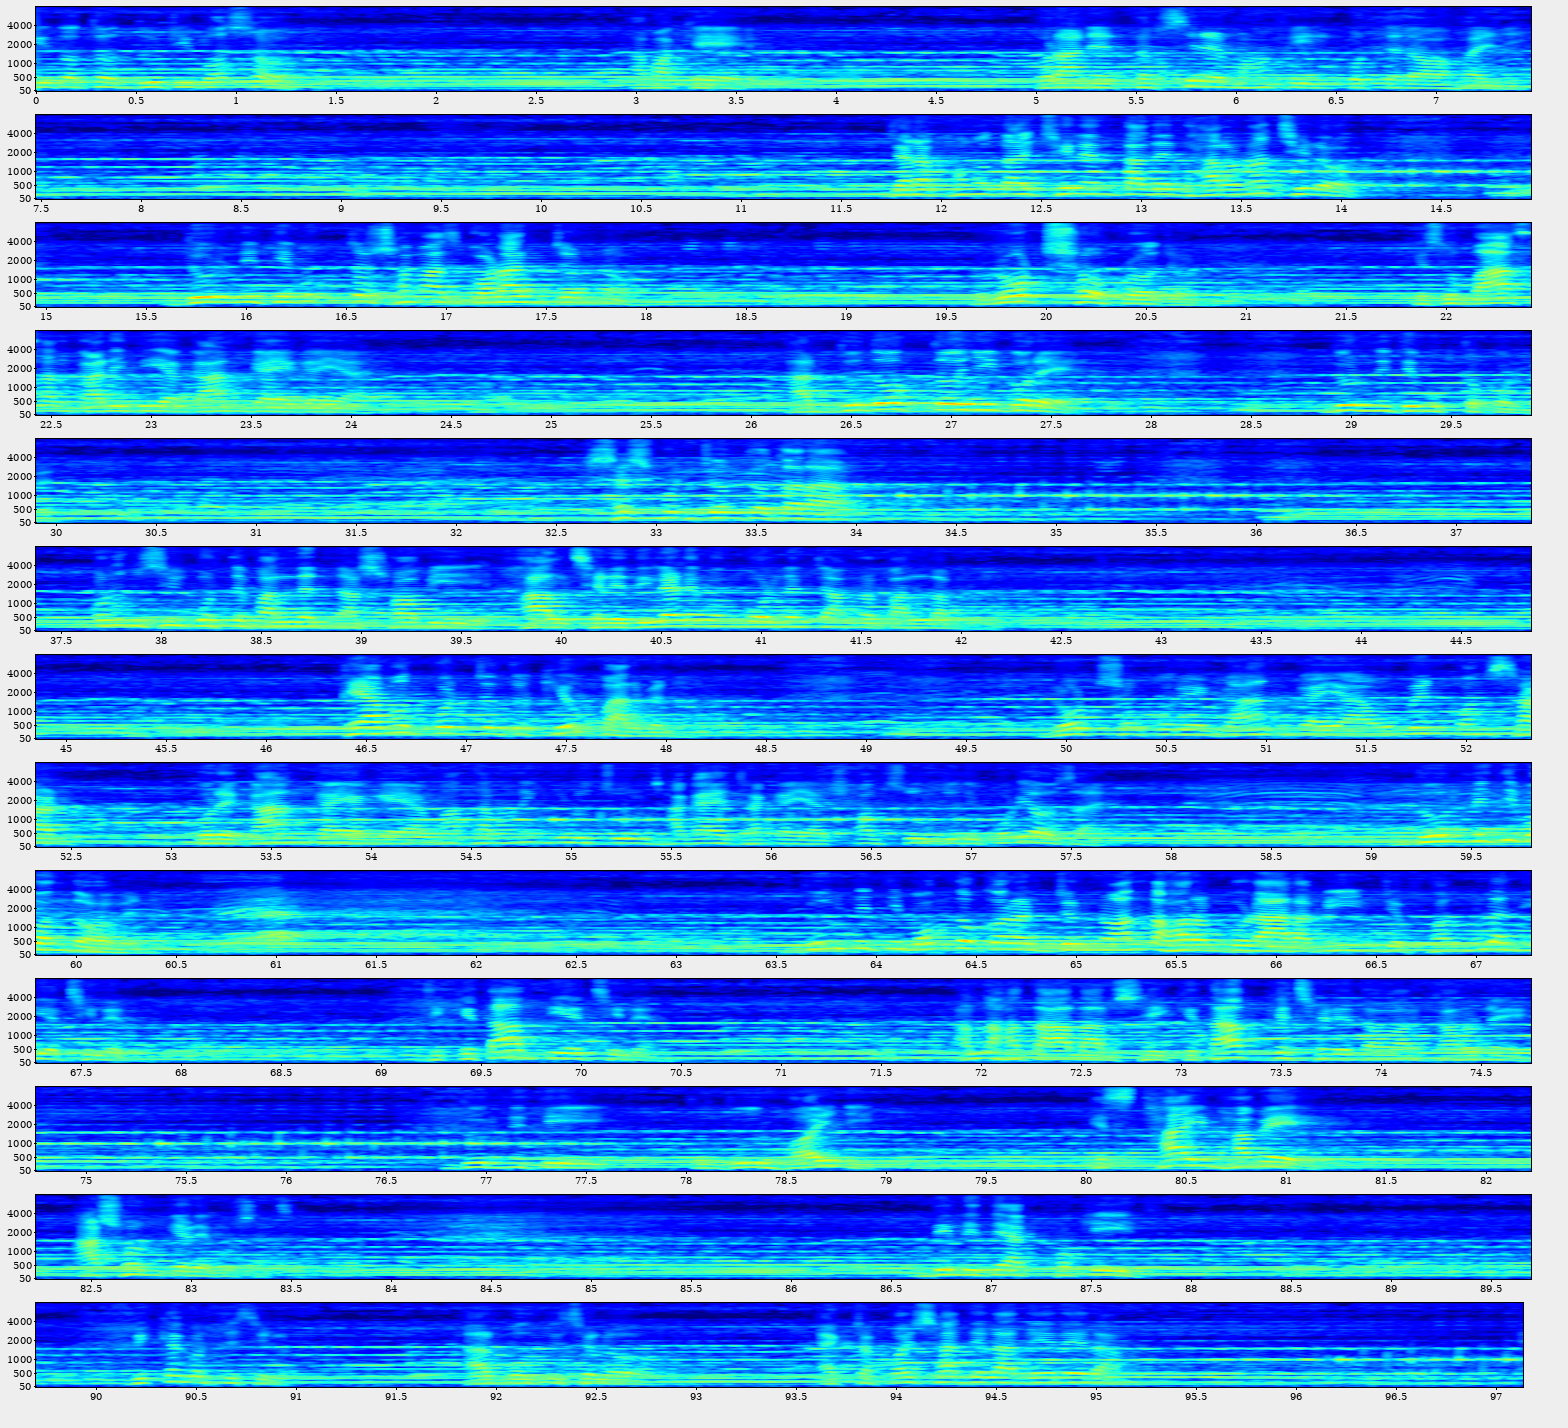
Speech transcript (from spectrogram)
বিগত দুটি বছর আমাকে কোরআনের তফসিরের মাহফিল করতে দেওয়া হয়নি। যারা ক্ষমতায় ছিলেন, তাদের ধারণা ছিল দুর্নীতিমুক্ত সমাজ গড়ার জন্য রোড শো প্রয়োজন। কিছু বাস আর গাড়ি দিয়ে গান গায়ে গায়া আর দুদক তৈরি করে দুর্নীতিমুক্ত করবেন শেষ পর্যন্ত তারা কোনো কিছুই করতে পারলেন না, সবই হাল ছেড়ে দিলেন এবং বললেন যে আমরা পারলাম না। কেয়ামত পর্যন্ত কেউ পারবে না। রোড শো করে, গান গায়া ওপেন কনসার্ট করে গান গায়া গায়া, মাথার অনেকগুলো চুল ঝাঁকায় ঝাঁকাইয়া, সব চুল যদি পড়েও যায় দুর্নীতি বন্ধ হবে না। দুর্নীতি বন্ধ করার জন্য আল্লাহ রব্বুল আলামিন যে ফর্মুলা দিয়েছিলেন, যে কিতাব দিয়েছিলেন, আল্লাহ তাআলার সেই কিতাবকে ছেড়ে দেওয়ার কারণে দুর্নীতি তো দূর হয়নি, স্থায়ীভাবে আসন গেড়ে বসেছে। দিল্লিতে এক ফকির ভিক্ষা করতেছিল আর বলতেছিল, একটা পয়সা দিলা দে রে রাম।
